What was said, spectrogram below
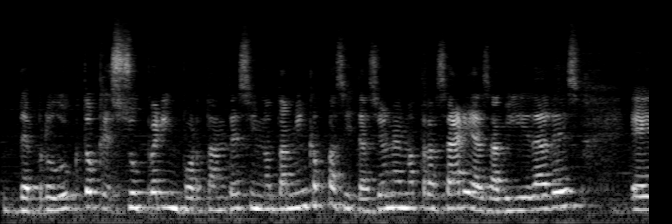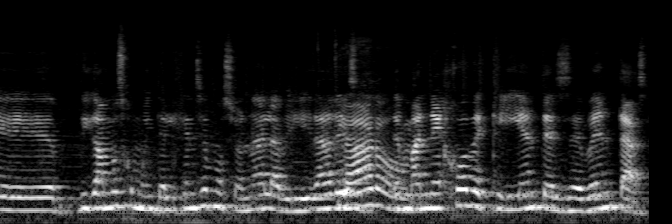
de producto, que es súper importante, sino también capacitación en otras áreas, habilidades, eh, digamos, como inteligencia emocional, habilidades Claro. de manejo de clientes, de ventas.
